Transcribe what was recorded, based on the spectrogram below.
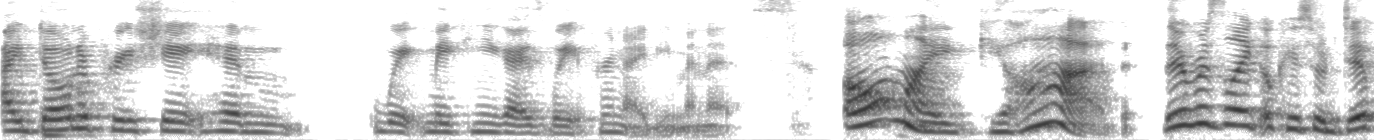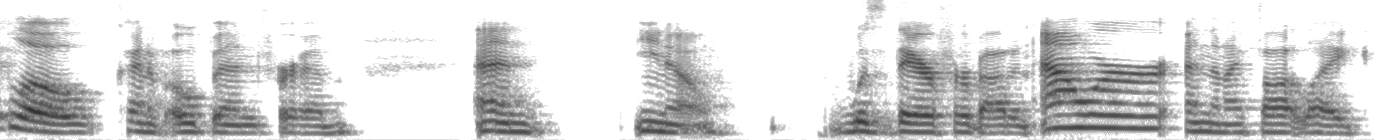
I don't appreciate him wait making you guys wait for 90 minutes. oh my god there was like okay so diplo kind of opened for him and you know was there for about an hour and then i thought like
